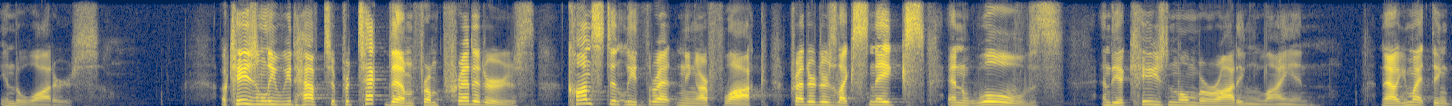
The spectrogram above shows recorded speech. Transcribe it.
in the waters. Occasionally, we'd have to protect them from predators constantly threatening our flock predators like snakes and wolves, and the occasional marauding lion. Now, you might think,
